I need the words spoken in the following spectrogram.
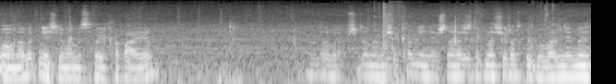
O, nawet nieźle mamy swoje Hawaje. No dobra, przyda nam się kamieniarz. Na razie tak na środku go walniemy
